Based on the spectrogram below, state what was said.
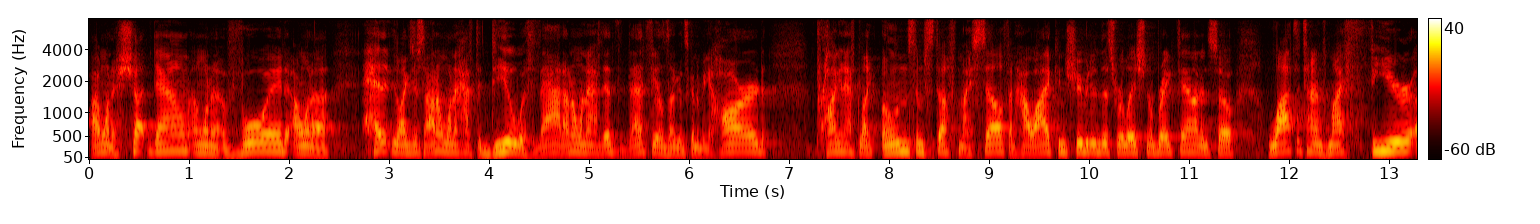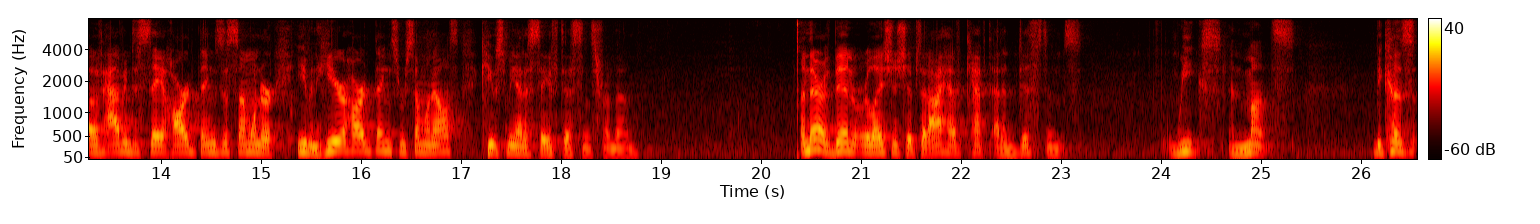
I want to shut down. I want to avoid. I want to head it like just, I don't want to have to deal with that. I don't want to have to, that feels like it's going to be hard probably gonna have to like own some stuff myself and how I contributed to this relational breakdown. And so lots of times my fear of having to say hard things to someone or even hear hard things from someone else keeps me at a safe distance from them. And there have been relationships that I have kept at a distance weeks and months because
